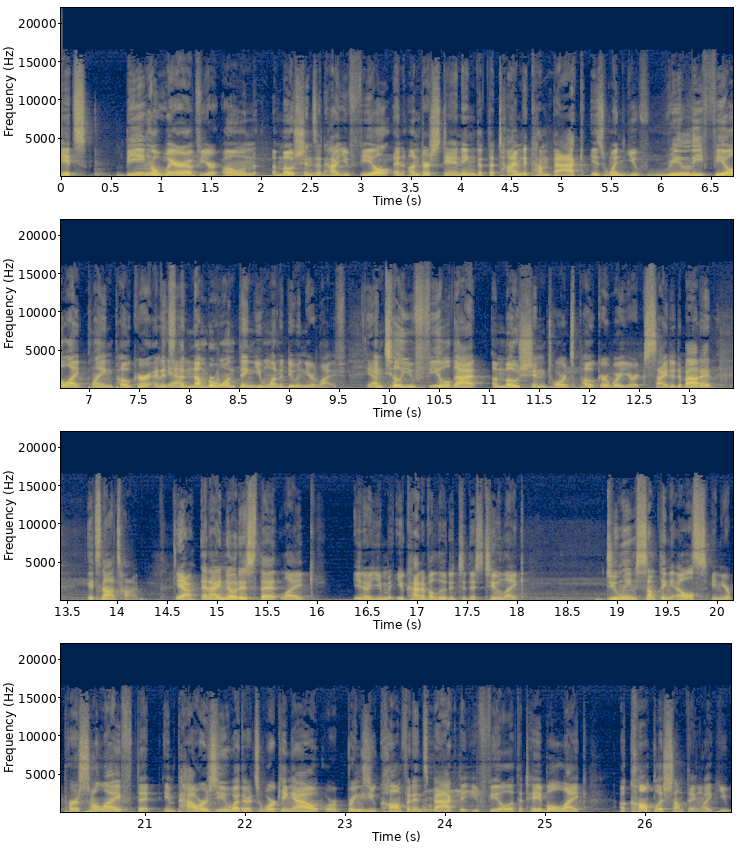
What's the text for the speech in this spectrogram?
It's being aware of your own emotions and how you feel, and understanding that the time to come back is when you really feel like playing poker, and it's Yeah. the number one thing you want to do in your life. Yep. Until you feel that emotion towards poker where you're excited about it, it's not time. Yeah. And I noticed that like, you know, you you kind of alluded to this too, like doing something else in your personal life that empowers you, whether it's working out or brings you confidence back that you feel at the table, like accomplish something, like you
